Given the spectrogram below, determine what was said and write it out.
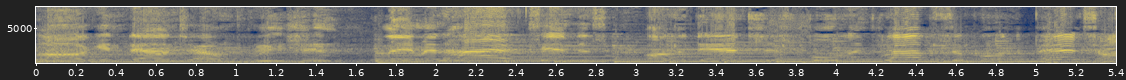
Logging downtown preaching, blaming high attendance on the dancers, folding upon the pants on.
